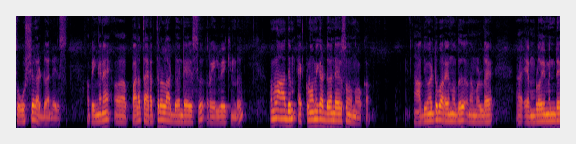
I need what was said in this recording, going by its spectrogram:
സോഷ്യൽ അഡ്വാന്റേജസ് അപ്പോൾ ഇങ്ങനെ പല തരത്തിലുള്ള അഡ്വാന്റേജസ് റെയിൽവേക്ക് ഉണ്ട് നമ്മൾ ആദ്യം എക്കണോമിക് അഡ്വാന്റേജസ് ഒന്ന് നോക്കാം. ആദ്യമായിട്ട് പറയുന്നത് നമ്മളുടെ എംപ്ലോയ്മെന്റ്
